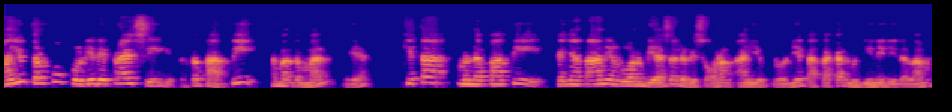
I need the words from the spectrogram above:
Ayub terpukul, dia depresi gitu. Tetapi, teman-teman, ya, kita mendapati kenyataan yang luar biasa dari seorang Ayub loh. Dia katakan begini di dalam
